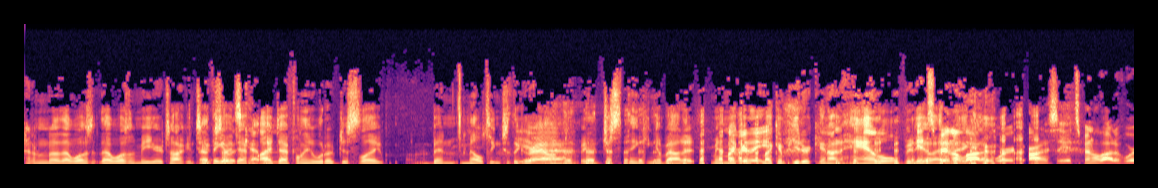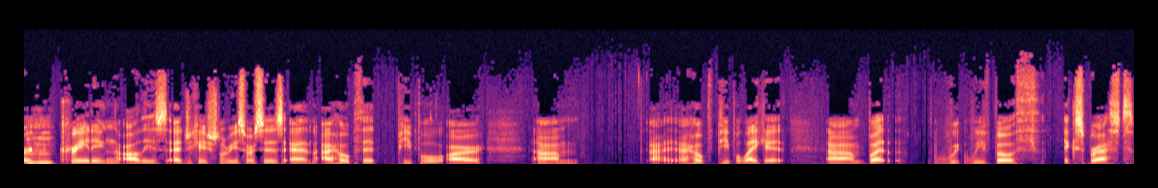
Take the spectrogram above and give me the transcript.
I don't know. That wasn't that wasn't me you're talking to. I think 'cause it was def- Kevin. I definitely would have just like been melting to the Yeah. ground and just thinking about it. Man, my com- Really- my computer cannot handle video. It's been a editing. lot of work, honestly. It's been a lot of work Mm-hmm. creating all these educational resources, and I hope that people are. Um, I, I hope people like it, um, but we, we've both expressed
